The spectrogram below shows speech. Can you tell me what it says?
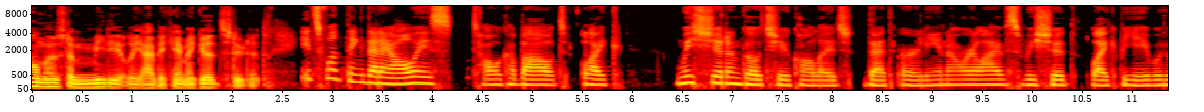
almost immediately, I became a good student. it's one thing that I always talk about. Like, we shouldn't go to college that early in our lives. We should, like, be able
